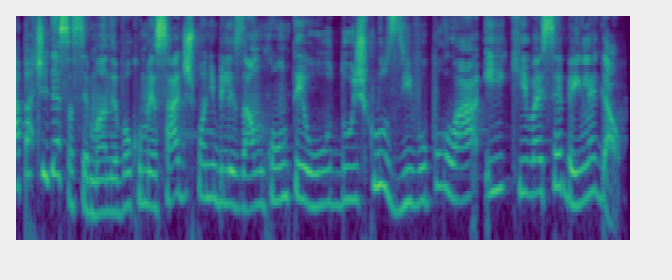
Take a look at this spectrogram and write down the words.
A partir dessa semana eu vou começar a disponibilizar um conteúdo exclusivo por lá e que vai ser bem legal.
